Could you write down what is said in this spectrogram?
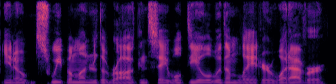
you know, sweep them under the rug and say, we'll deal with them later, whatever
